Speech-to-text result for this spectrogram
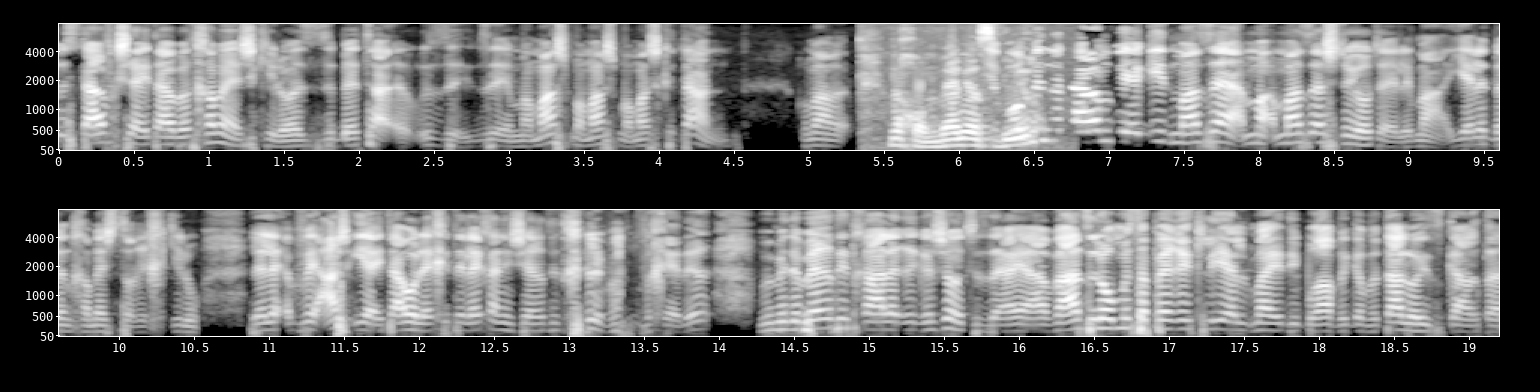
בסתיו כשהיית בת חמש, כאילו, אז זה, בעצם, זה, זה ממש ממש ממש קטן. כלומר, נכון, ואני אסביר. יבוא בן אדם ויגיד, מה זה, מה, מה זה השטויות האלה? מה, ילד בן חמש צריך כאילו... לל... ואז היא הייתה הולכת אליך, נשארת איתך לבד בחדר, ומדברת איתך על הרגשות, שזה היה... ואז היא לא מספרת לי על מה היא דיברה, וגם אתה לא הזכרת.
